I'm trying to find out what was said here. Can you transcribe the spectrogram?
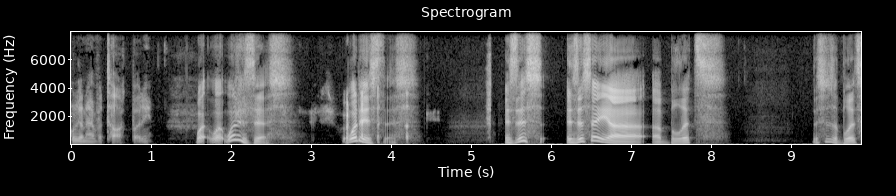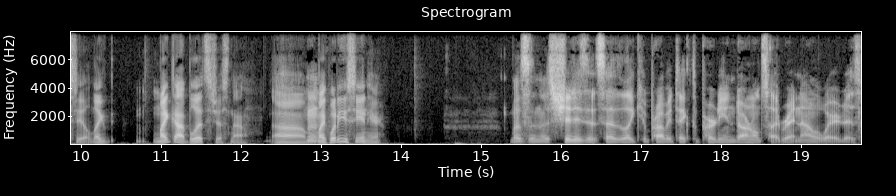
we're going to have a talk buddy What what what is this? What is this? Is this is this a uh, a blitz? This is a blitz deal. Like Mike got blitz just now. Um, Hmm. Mike, what are you seeing here? listen as shitty as it says like you'll probably take the Purdy and Darnold side right now where it is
